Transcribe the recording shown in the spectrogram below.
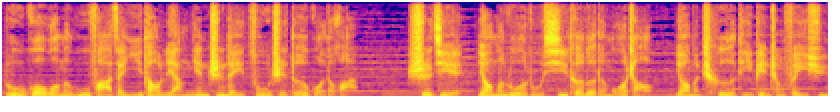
如果我们无法在一到两年之内阻止德国的话，世界要么落入希特勒的魔爪，要么彻底变成废墟。”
